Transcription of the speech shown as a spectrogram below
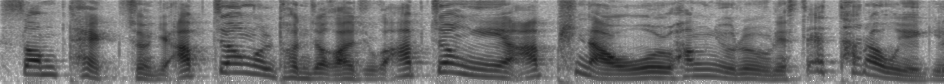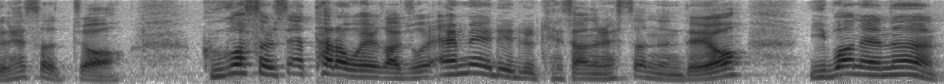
썸택 저기 앞정을 던져가지고 앞정이 앞이 나올 확률을 우리 세타라고 얘기를 했었죠. 그것을 세타라고 해가지고 MLE를 계산을 했었는데요. 이번에는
